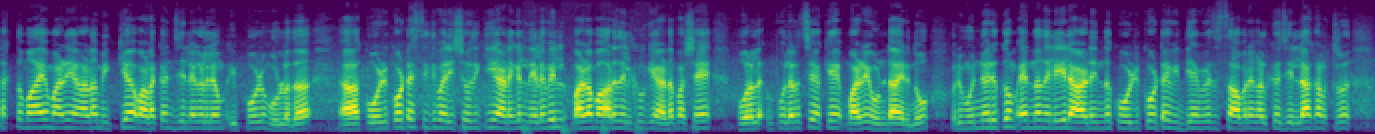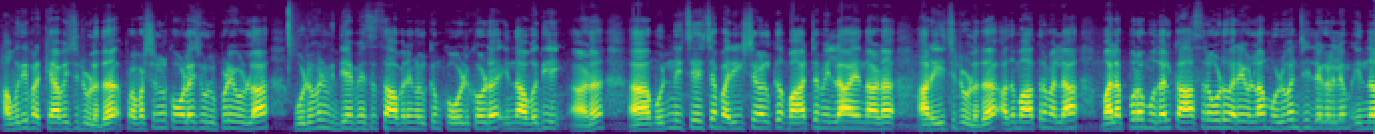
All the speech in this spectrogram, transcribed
ശക്തമായ മഴയാണ് മിക്ക വടക്കൻ ജില്ലകളിലും ഇപ്പോഴും ഉള്ളത്. കോഴിക്കോട്ടെ സ്ഥിതി പരിശോധിക്കുകയാണെങ്കിൽ നിലവിൽ മഴ മാറി നിൽക്കുകയാണ്. പക്ഷേ പുല പുലർച്ചെയൊക്കെ മഴയുണ്ടായിരുന്നു. ഒരു മുന്നൊരുക്കം എന്ന നിലയിലാണ് ഇന്ന് കോഴിക്കോട്ടെ വിദ്യാഭ്യാസ സ്ഥാപനങ്ങൾക്ക് ജില്ലാ കളക്ടർ അവധി പ്രഖ്യാപിച്ചിട്ടുള്ളത്. പ്രൊഫഷണൽ കോളേജ് ഉൾപ്പെടെയുള്ള മുഴുവൻ വിദ്യാഭ്യാസ സ്ഥാപനങ്ങൾക്കും കോഴിക്കോട് ഇന്ന് അവധി ആണ്. മുൻ നിശ്ചയിച്ച പരീക്ഷകൾക്ക് മാറ്റമില്ല എന്നാണ് അറിയിച്ചിട്ടുള്ളത്. അത് മാത്രമല്ല മലപ്പുറം മുതൽ കാസർഗോഡ് വരെയുള്ള മുഴുവൻ ജില്ലകളിലും ഇന്ന്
